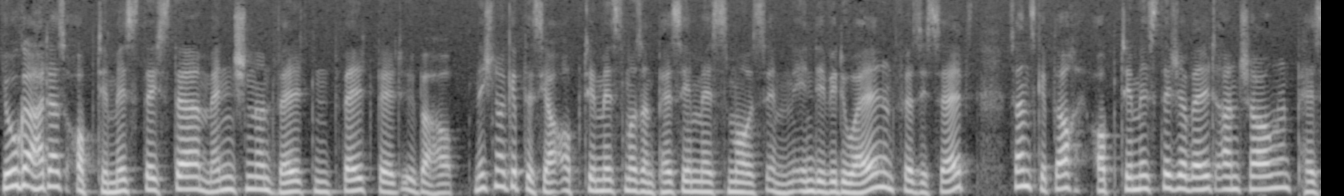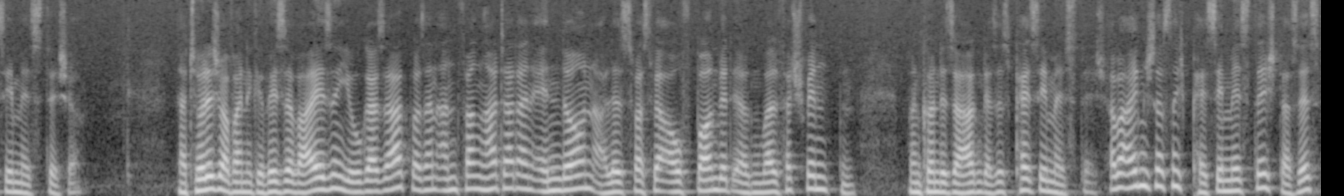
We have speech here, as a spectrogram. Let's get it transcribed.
Yoga hat das optimistischste Menschen- und Weltbild überhaupt. Nicht nur gibt es ja Optimismus und Pessimismus im Individuellen und für sich selbst, sondern es gibt auch optimistische Weltanschauungen und pessimistische. Natürlich auf eine gewisse Weise. Yoga sagt, was einen Anfang hat, hat ein Ende und alles, was wir aufbauen, wird irgendwann verschwinden. Man könnte sagen, das ist pessimistisch. Aber eigentlich ist das nicht pessimistisch, das ist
